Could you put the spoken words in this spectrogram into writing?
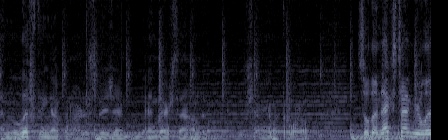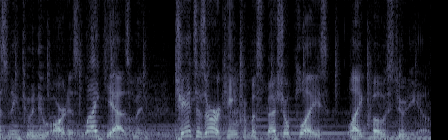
and lifting up an artist's vision and their sound and sharing it with the world. So the next time you're listening to a new artist like Yasmin, chances are it came from a special place like Veux Studios.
